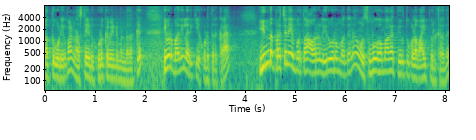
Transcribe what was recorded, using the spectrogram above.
பத்து கோடி ரூபாய் நஷ்டஈடு கொடுக்க வேண்டும் என்பதற்கு இவர் பதில் அறிக்கையை கொடுத்திருக்கிறார். இந்த பிரச்சனையை பொறுத்தவரை அவர்கள் இருவரும் பார்த்தீங்கன்னா உங்களுக்கு சுமூகமாக தீர்த்து கொள்ள வாய்ப்பு இருக்கிறது.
